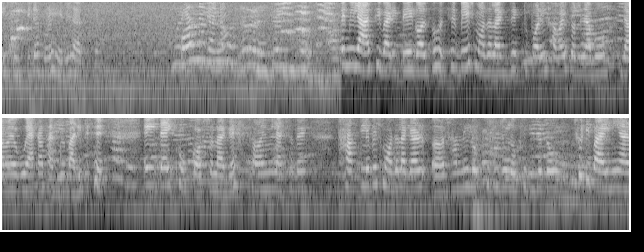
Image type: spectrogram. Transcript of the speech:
এই কুর্তিটা পরে হেভি লাগছে। মিলে আছি বাড়িতে, গল্প হচ্ছে, বেশ মজা লাগছে, একটু পরেই সবাই চলে যাব। জামাইবাবু একা থাকবে বাড়িতে। এইটাই খুব কষ্ট লাগে, সবাই মিলে একসাথে থাকলে বেশ মজা লাগে। আর সামনেই লক্ষ্মী পুজো লক্ষ্মী পুজো তো ছুটি পাইনি, আর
